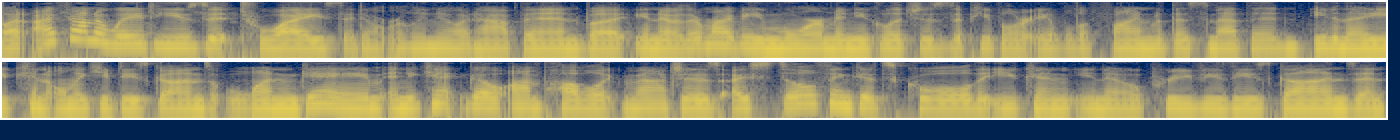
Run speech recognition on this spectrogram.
But I found a way to use it twice. I don't really know what happened, but you know, there might be more menu glitches that people are able to find with this method. Even though you can only keep these guns one game and you can't go on public matches, I still think it's cool that you can, you know, preview these guns and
